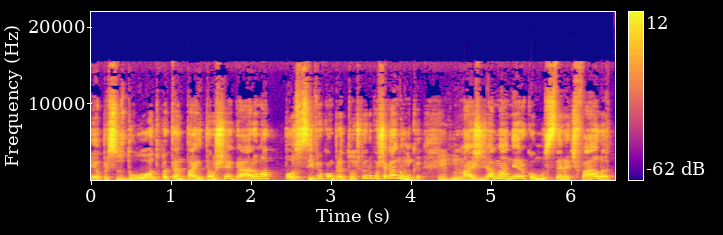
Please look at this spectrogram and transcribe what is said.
Eu preciso do outro para tentar então chegar a uma possível completude que eu não vou chegar nunca. Uhum. Mas da maneira como o Sennett fala,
